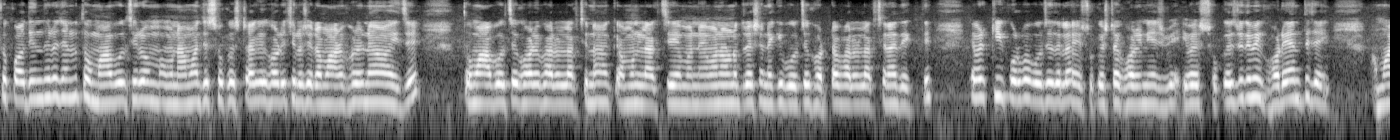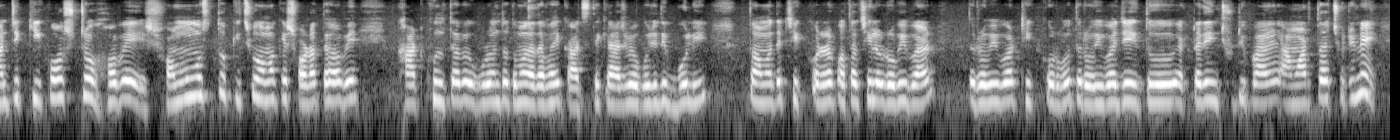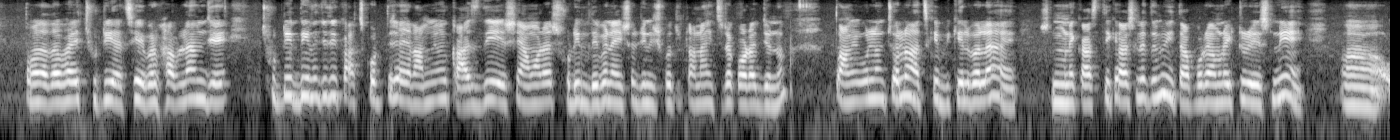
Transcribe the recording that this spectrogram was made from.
তো কদিন ধরে জানো তো, মা বলছিল মানে আমার যে শোকেসটা আগে ঘরে ছিল সেটা মার ঘরে নেওয়া হয়েছে। তো মা বলছে, ঘরে ভালো লাগছে না, কেমন লাগছে? মানে আমার ননদরা এসে নাকি বলছে, ঘরটা ভালো লাগছে না দেখতে। এবার কি করব? বলছে, তাহলে শোকেসটা ঘরে নিয়ে আসবে। এবার শোকেস যদি আমি ঘরে আনতে যাই, আমার যে কি কষ্ট হবে, সমস্ত কিছু আমাকে সরাতে হবে, খাট খুলতে হবে, উপরন্ত তোমার দাদাভাই কাজ থেকে আসবে, ওকে যদি বলি, তো আমাদের ঠিক করার কথা ছিল রবিবার। তো রবিবার ঠিক করব। তো রবিবার যেহেতু একটা দিন ছুটি পায়, আমার তো আর ছুটি নেই তোমার দাদাভাইয়ের ছুটি আছে, এবার ভাবলাম যে ছুটির দিনে যদি কাজ করতে যাই, আর আমি ওই কাজ দিয়ে এসে আমার আর শরীর দেবে না এইসব জিনিসপত্র টানা হিচড়া করার জন্য, তো আমি বললাম, চলো আজকে বিকেলবেলায় মানে কাজ থেকে আসলে তুমি, তারপরে আমরা একটু রেস্ট নিয়ে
